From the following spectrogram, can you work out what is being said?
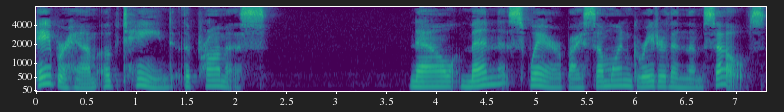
Abraham obtained the promise. Now, men swear by someone greater than themselves.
